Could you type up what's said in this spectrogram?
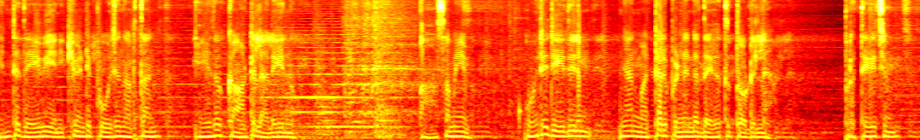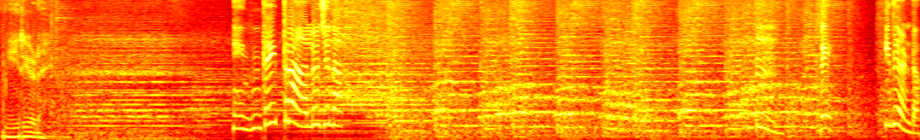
എന്റെ ദേവി എനിക്ക് വേണ്ടി പൂജ നടത്താൻ ഏതോ കാട്ടിൽ അലയുന്നു. ആ സമയം ഒരു രീതിയിലും ഞാൻ മറ്റൊരു പെണ്ണിന്റെ ദേഹത്ത് തൊടില്ല. പ്രത്യേകിച്ചും മീരയുടെ. എന്താ ഇത്ര ആലോചന? ഇത് കണ്ടോ?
